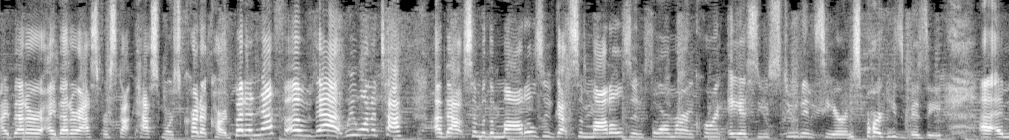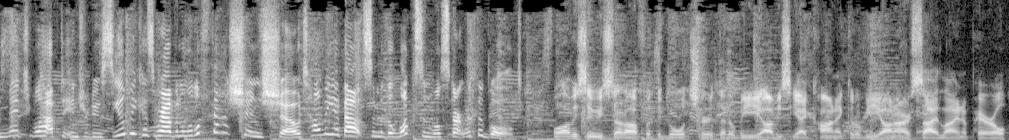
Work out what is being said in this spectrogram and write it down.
I better I better ask for Scott Pasmore's credit card. But enough of that. We want to talk about some of the models. We've got some models and former and current ASU students here, and Sparky's busy. Uh, and Mitch we'll have to introduce you because we're having a little fashion show. Tell me about some of the looks, and we'll start with the gold. Well, obviously we start off with the gold shirt. That'll be obviously iconic. It'll be on our sideline apparel.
